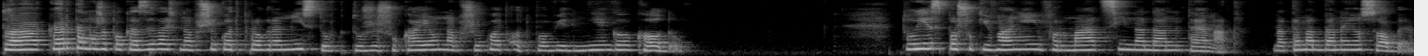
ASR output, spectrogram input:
Ta karta może pokazywać na przykład programistów, którzy szukają na przykład odpowiedniego kodu. Tu jest poszukiwanie informacji na dany temat, na temat danej osoby.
